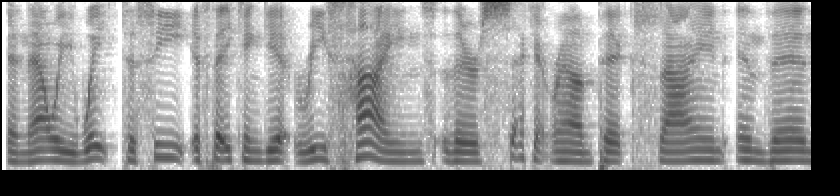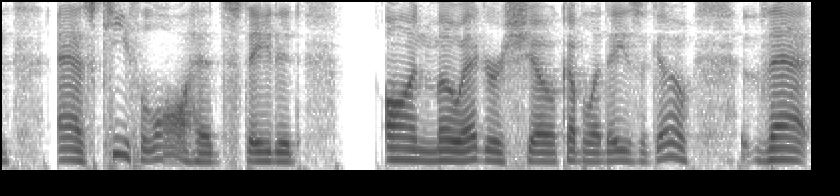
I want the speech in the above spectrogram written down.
and now we wait to see if they can get Rece Hinds, their second round pick, signed. And then, as Keith Law had stated on Mo Egger's show a couple of days ago, that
